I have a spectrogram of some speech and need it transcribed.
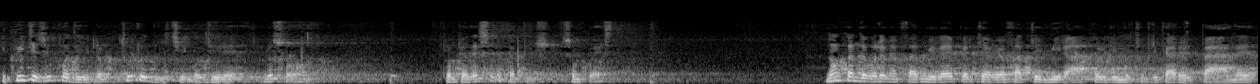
E qui Gesù può dirlo, tu lo dici, vuol dire lo sono, proprio adesso lo capisci, sono questi. Non quando volevano farmi re perché aveva fatto i miracoli di moltiplicare il pane,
